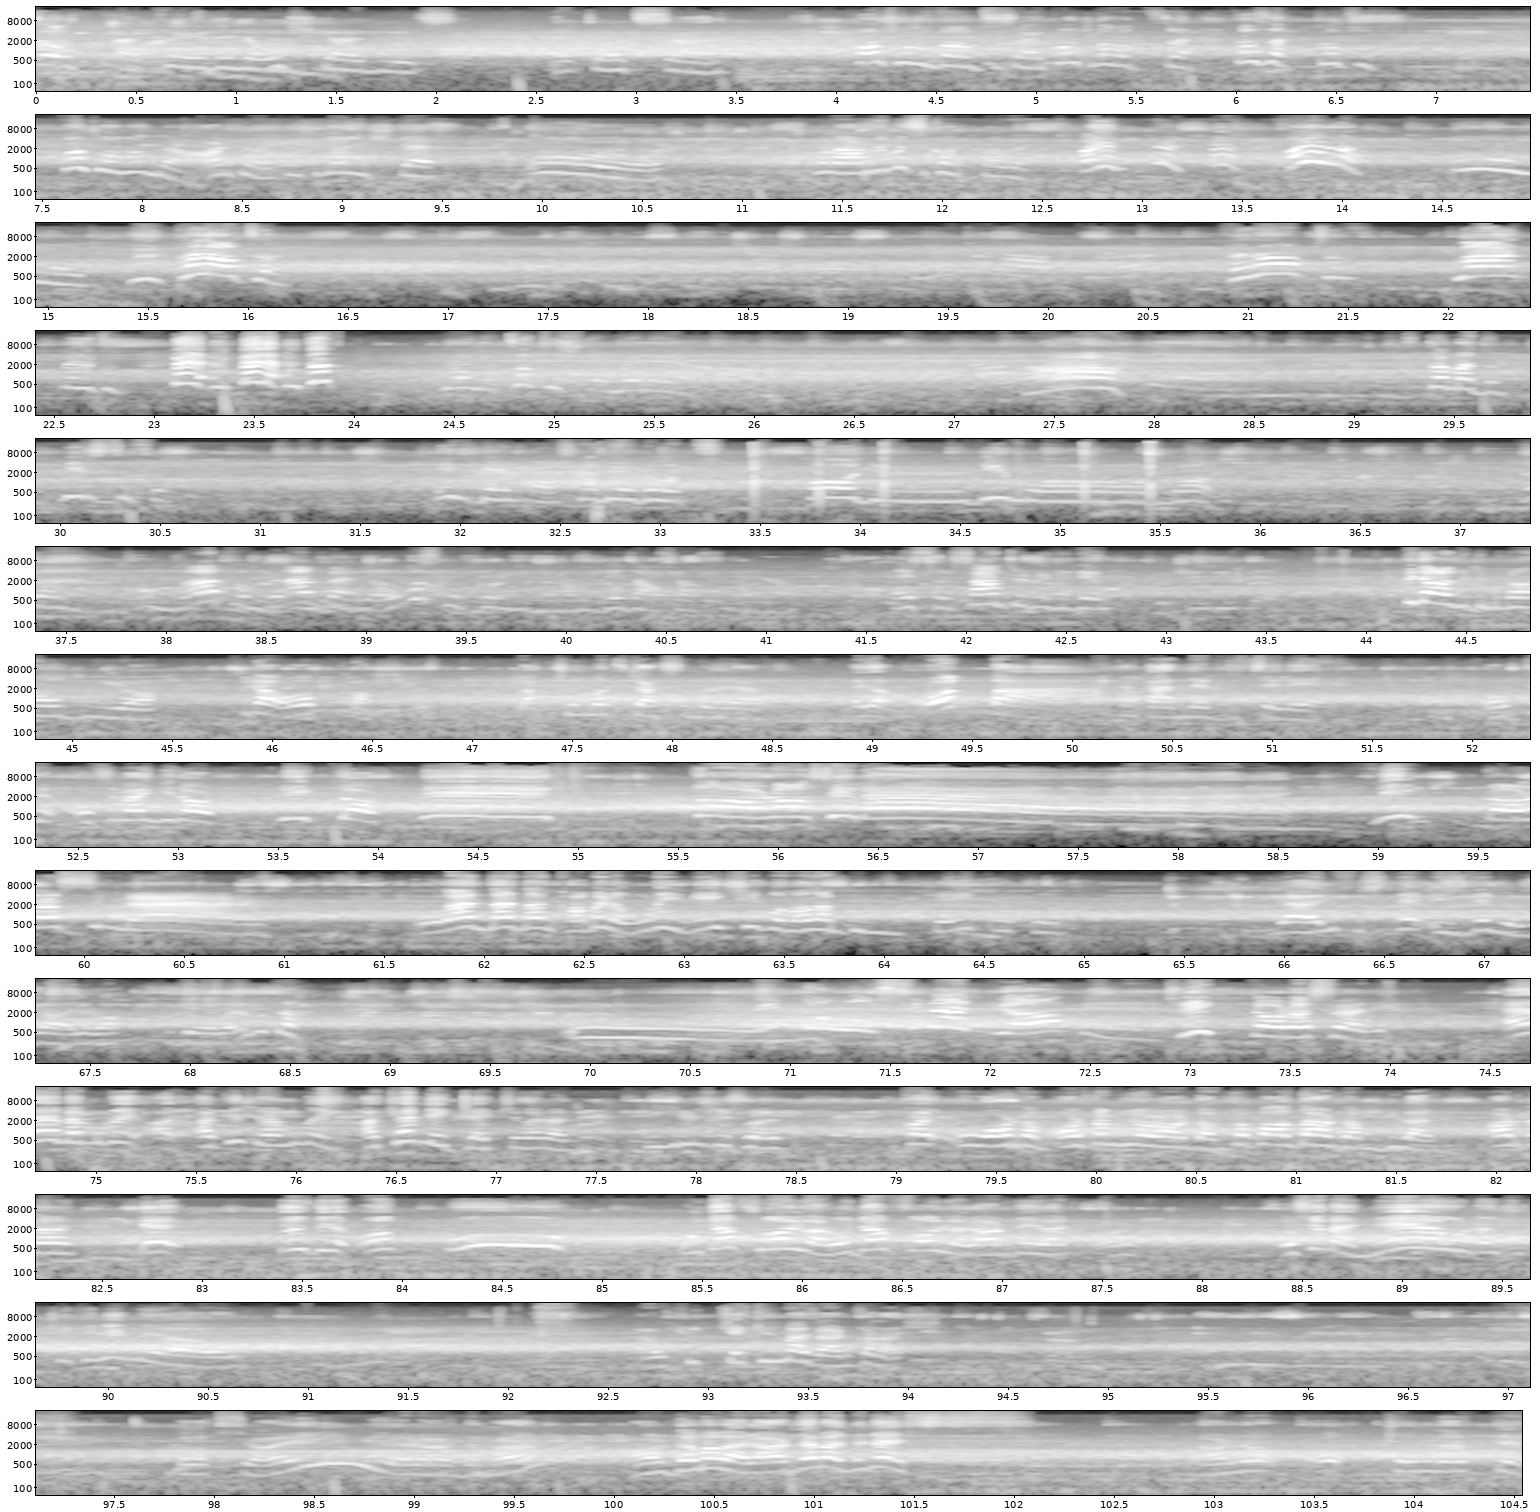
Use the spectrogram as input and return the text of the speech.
Galatasaray kayırıyla hoş geldiniz. Evet Galatasaray. Koş oğlum Galatasaray, koş Galatasaray. Galatasaray, Galatasaray. Koş oğlum ya arkadaşlar koşudan işte. Oo. Değil mi skatlarla? Hayır, hayır, hayır, hayır. Oo. Penaltı. Penaltı. Lan beni Biz gelmez. Hadi yakalım. Hadi Dimon. Oğlum ne yapalım beraber ya? O nasıl bir oyun ya? Ceza sahasında ya. Neyse santör dedim. Bir daha dedim ben oldum ya. Bir daha hop bak. Çalım atacaksın böyle. Böyle hoppa. Kakandırdı seni. Orta, Osimhen gidiyor. Victor. Victor Osimhen. Victor Osimhen. Ulan lan lan kamera orayı ne için kullanan bir şey yok. Ya Elif işte izlemiyor galiba videolarımı da. Oo. Victor Osimhen ya abi. Victor Osimhen. Ee ben burayı arkadaşlar ben burayı hakemle ekleyeceğim herhalde. İngilizce söyle. Kay, o Ardam, Ardam gidiyor Ardam. Top aldı Ardam Güler. Ardam de gözleri hop. Oo. Hocam foul var, hocam foul var Arda'ya ver. Osimhen ne orada çekilir mi ya? Şut çekilmez arkadaş. Galatasaray ver Arda'ma. Arda'ma ver Arda'ma Nenes. Arda o çalını attı.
